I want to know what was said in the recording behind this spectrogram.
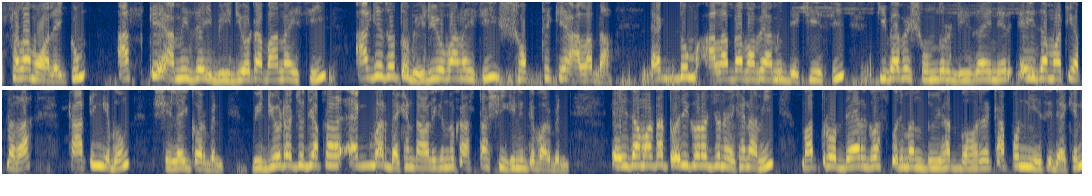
আসসালামু আলাইকুম। আজকে আমি যেই ভিডিওটা বানাইছি, আগে যত ভিডিও বানাইছি সব থেকে আলাদা। একদম আলাদাভাবে আমি দেখিয়েছি কীভাবে সুন্দর ডিজাইনের এই জামাটি আপনারা কাটিং এবং সেলাই করবেন। ভিডিওটা যদি আপনারা একবার দেখেন তাহলে কিন্তু কাজটা শিখে নিতে পারবেন। এই জামাটা তৈরি করার জন্য এখানে আমি মাত্র দেড় গজ পরিমাণ দুই হাত বহরের কাপড় নিয়েছি, দেখেন।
